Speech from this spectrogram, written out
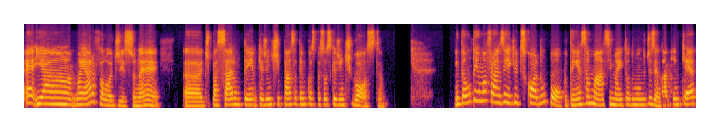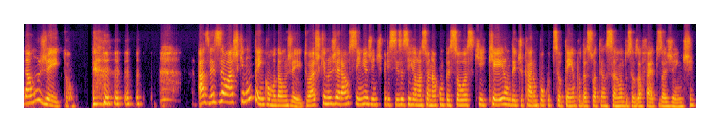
É, e a Mayara falou disso, né, uh, de passar um tempo, que a gente passa tempo com as pessoas que a gente gosta. Então, tem uma frase aí que eu discordo um pouco, tem essa máxima aí, todo mundo dizendo, ah, quem quer dá um jeito. Às vezes eu acho que não tem como dar um jeito. Eu acho que, no geral, sim, a gente precisa se relacionar com pessoas que queiram dedicar um pouco do seu tempo, da sua atenção, dos seus afetos a gente.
